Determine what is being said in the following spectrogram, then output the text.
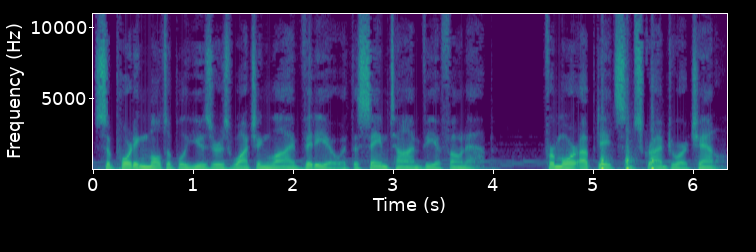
Supporting multiple users watching live video at the same time via phone app. For more updates subscribe to our channel.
